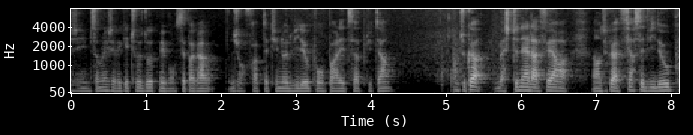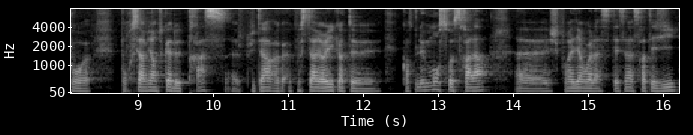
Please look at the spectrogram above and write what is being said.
Il me semblait que j'avais quelque chose d'autre, mais bon, c'est pas grave. Je referai peut-être une autre vidéo pour vous parler de ça plus tard. En tout cas, bah, je tenais à la faire, en tout cas à faire cette vidéo pour, pour servir en tout cas de trace euh, plus tard, a posteriori, quand, euh, quand le monstre sera là. Euh, je pourrais dire voilà, c'était ça la stratégie.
